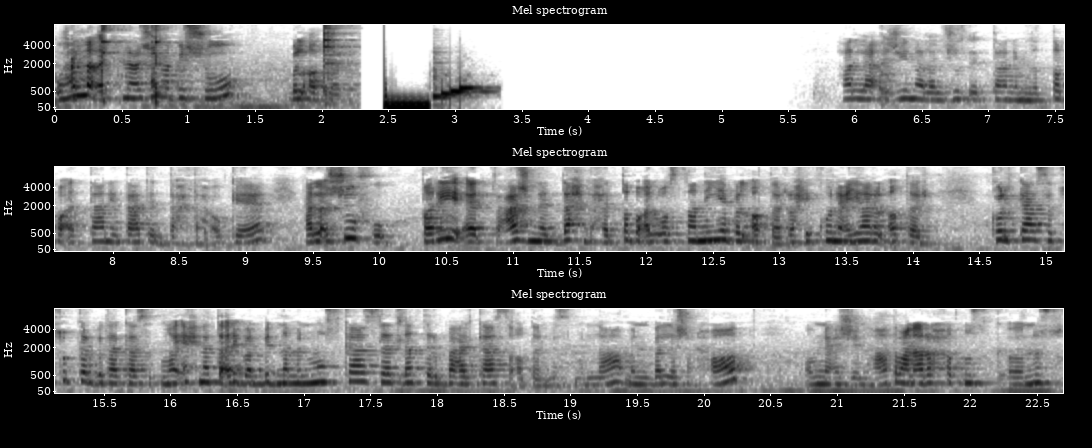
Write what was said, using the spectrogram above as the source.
وهلأ رح نعجنها بشو؟ بالقطر. هلا اجينا للجزء الثاني من الطبقة الثانية تاعت الدحدح okay? هلا شوفوا طريقة عجن الدحدح الطبقة الوسطانية بالقطر رح يكون عيار القطر. كل كاسة سكر بدها كاسة مي إحنا تقريبا بدنا من نص كاسة لثلاث أرباع الكاسة قطر. بسم الله بنبلش نحط وبنعجنها طبعا أنا رح أحط نص نص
